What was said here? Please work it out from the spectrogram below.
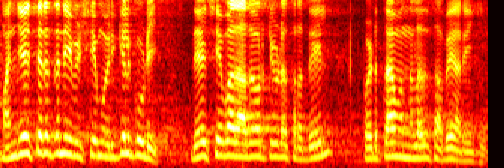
മഞ്ചേശ്വരത്തിന്റെ ഈ വിഷയം ഒരിക്കൽ കൂടി ദേശീയപാത അതോറിറ്റിയുടെ ശ്രദ്ധയിൽ പെടുത്താമെന്നുള്ളത് സഭയെ അറിയിക്കുക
